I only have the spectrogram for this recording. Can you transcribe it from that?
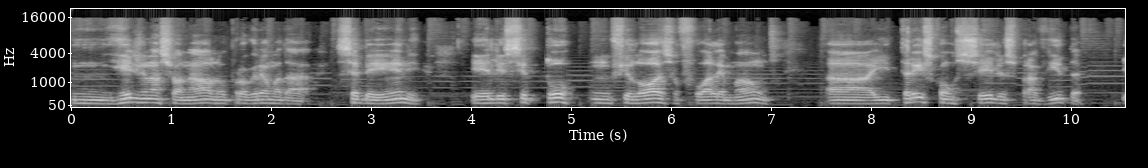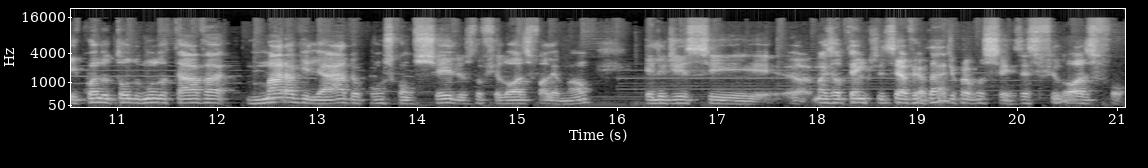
em rede nacional, no programa da CBN, ele citou um filósofo alemão uh, e três conselhos para a vida e quando todo mundo estava maravilhado com os conselhos do filósofo alemão, ele disse: ah, Mas eu tenho que dizer a verdade para vocês, esse filósofo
